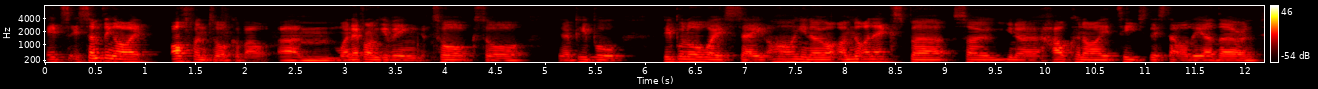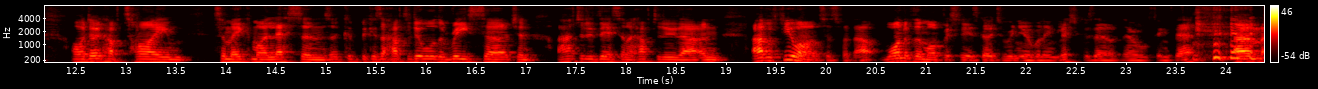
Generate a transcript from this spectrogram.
it's it's something I often talk about um, whenever I'm giving talks or you know people people always say, "Oh, you know, I'm not an expert, so you know, how can I teach this, that, or the other?" And oh, I don't have time to make my lessons because I have to do all the research and I have to do this and I have to do that. And I have a few answers for that. One of them, obviously, is go to renewable English because there are all things there. um,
